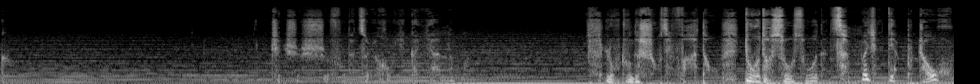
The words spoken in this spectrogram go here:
可。这是师傅的最后一根烟了吗？鲁中的手在发抖，哆哆嗦嗦的，怎么也点不着火。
